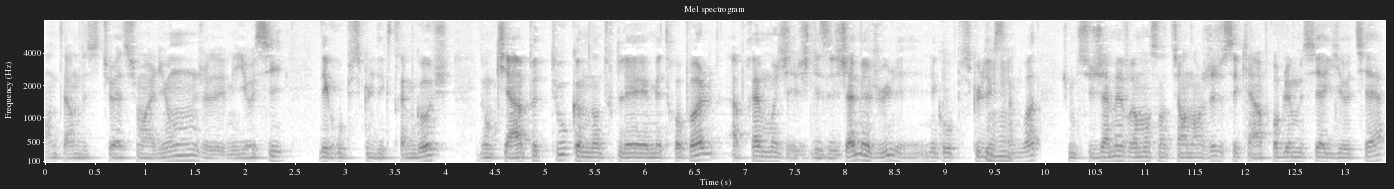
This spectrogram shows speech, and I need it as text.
en termes de situation à Lyon, mais il y a aussi des groupuscules d'extrême gauche. Donc il y a un peu de tout, comme dans toutes les métropoles. Après, moi, je les ai jamais vus, les, les groupuscules d'extrême mhm. droite. Je me suis jamais vraiment senti en danger. Je sais qu'il y a un problème aussi à Guillotière.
